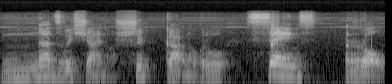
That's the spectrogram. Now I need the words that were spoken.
надзвичайно шикарну гру Saints Row.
